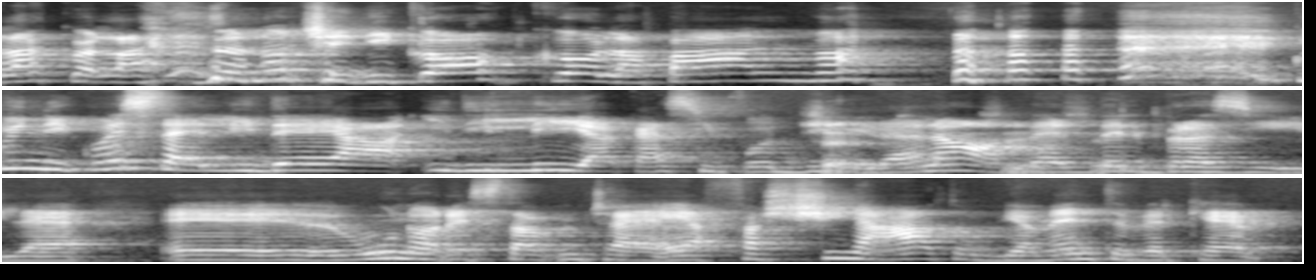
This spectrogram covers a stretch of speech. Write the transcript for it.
l'acqua- la, la noce di cocco, la palma. Quindi questa è l'idea idilliaca, si può dire, Certo, no? sì, del, sì. del Brasile. E uno resta, cioè, è affascinato ovviamente perché è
